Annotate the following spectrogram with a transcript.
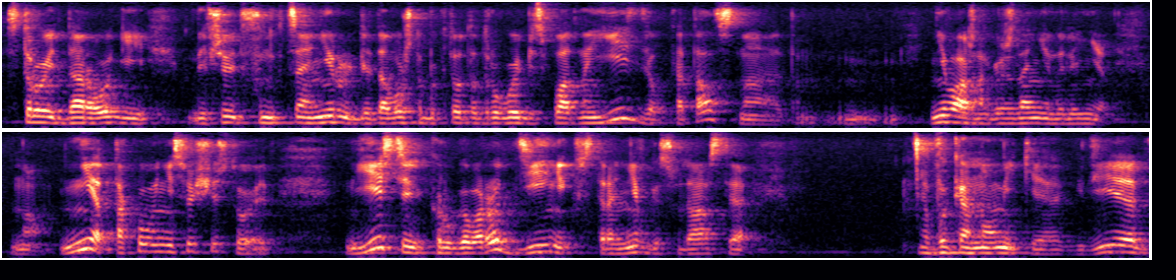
строит дороги, и все это функционирует для того, чтобы кто-то другой бесплатно ездил, катался на этом, неважно, гражданин или нет. Но нет, такого не существует. Есть круговорот денег в стране, в государстве, в экономике, где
